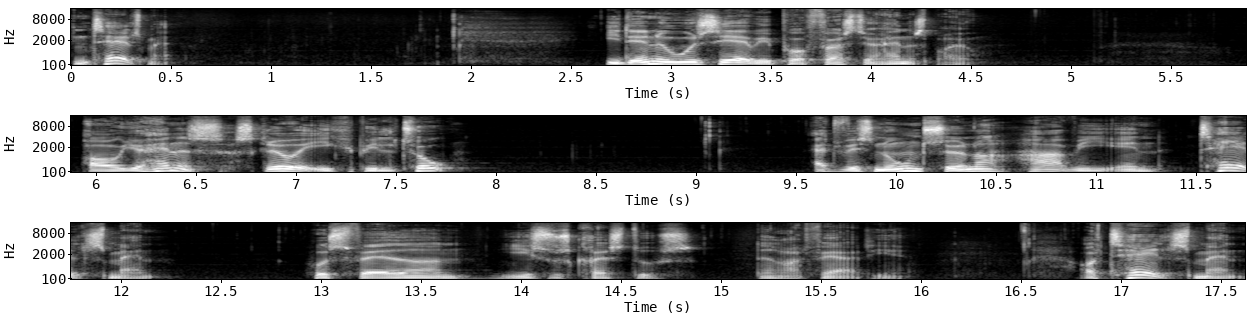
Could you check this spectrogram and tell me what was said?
En talsmand. I denne uge ser vi på 1. Johannes brev. Og Johannes skriver i kapitel 2, at hvis nogen synder, har vi en talsmand hos faderen, Jesus Kristus, den retfærdige. Og talsmand,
